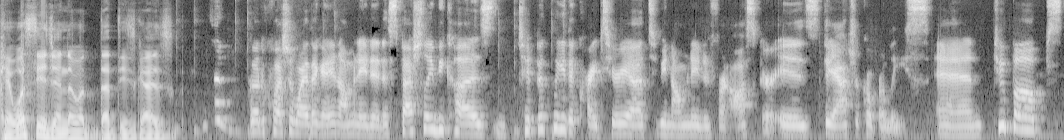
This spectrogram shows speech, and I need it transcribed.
okay, what's the agenda with that these guys? It's a good question why they're getting nominated, especially because typically the criteria to be nominated for an Oscar is theatrical release, and Two Popes,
